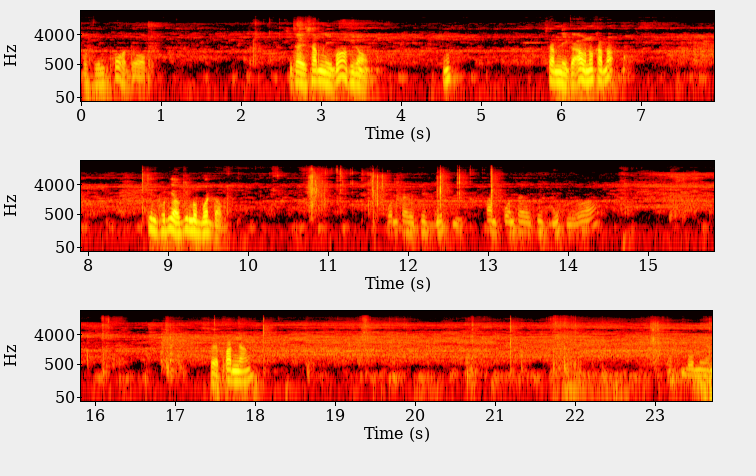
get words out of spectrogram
บ่เห็นพ่อดอก สิได้ซ้ำนี่บ่พี่น้องหึซ้ำนี่ก็เอาเนาะครับเนาะกินผู้เดียวกินบ่เบดดอกคนใส่พริกดิบนี่ตั้มคนใส่พริกดิบนี่วะแสบปั้นหยังบ่แมน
